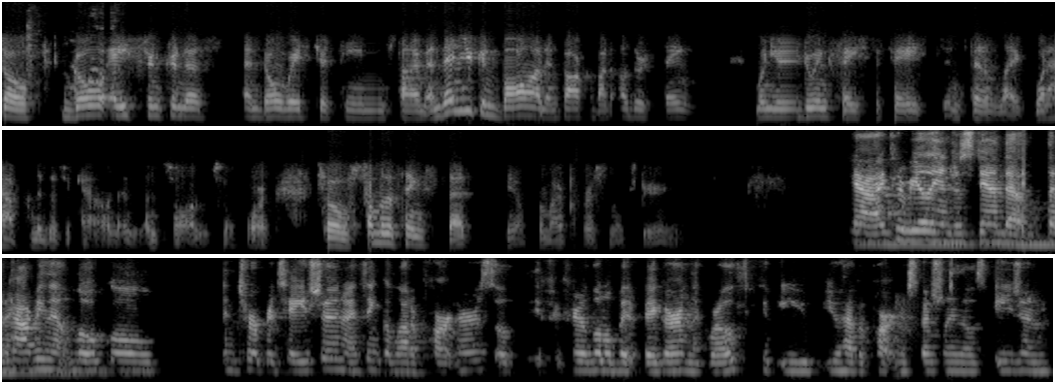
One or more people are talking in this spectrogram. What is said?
So go asynchronous and don't waste your team's time. And then you can bond and talk about other things when you're doing face to face instead of like what happened to this account and, and so on and so forth. So some of the things that, you know, from my personal experience. Yeah, I could really understand that that having that local interpretation. I think a lot of partners, so if, if you're a little bit bigger in the growth, you, you have a partner, especially in those Asian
